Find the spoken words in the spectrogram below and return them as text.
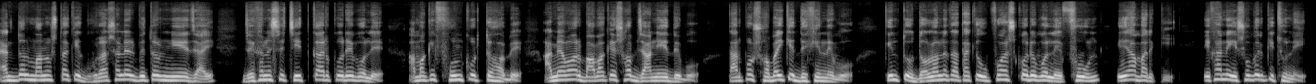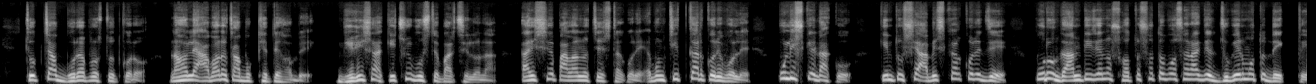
একদল মানুষ তাকে ঘোড়াশালের ভেতর নিয়ে যায়, যেখানে সে চিৎকার করে বলে, আমাকে ফোন করতে হবে, আমি আমার বাবাকে সব জানিয়ে দেব, তারপর সবাইকে দেখে নেব। কিন্তু দলনেতা তাকে উপহাস করে বলে, ফোন, এ আবার কি? এখানে এসবের কিছু নেই, চুপচাপ ঘোড়া প্রস্তুত করো না হলে আবারও চাবুক খেতে হবে। গিরিশা কিছুই বুঝতে পারছিল না, তাই সে পালানোর চেষ্টা করে এবং চিৎকার করে বলে, পুলিশকে ডাকো। কিন্তু সে আবিষ্কার করে যে, পুরো গ্রামটি যেন শত শত বছর আগের যুগের মতো দেখতে,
